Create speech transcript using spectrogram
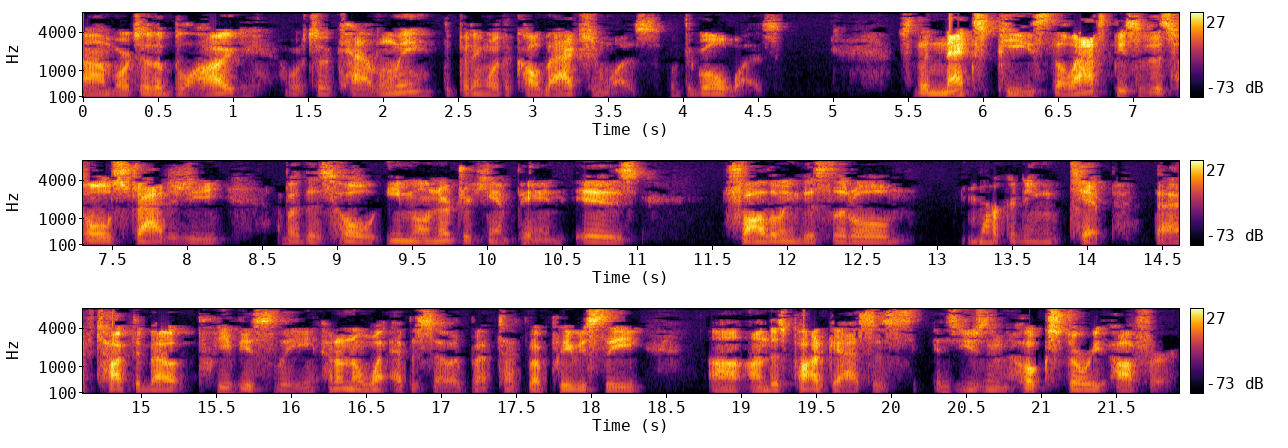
um, or to the blog or to Calendly, depending on what the call to action was, what the goal was. So the next piece, the last piece of this whole strategy about this whole email nurture campaign is following this little marketing tip that I've talked about previously. I don't know what episode, but I've talked about previously uh, on this podcast is, is using hook story offer.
